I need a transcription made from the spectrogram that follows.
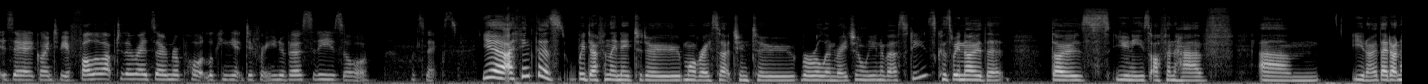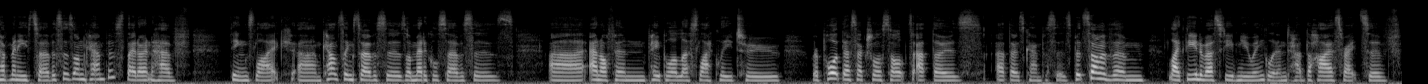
is there going to be a follow up to the Red Zone report looking at different universities, or what's next? Yeah, I think there's we definitely need to do more research into rural and regional universities because we know that those unis often have, um, you know, they don't have many services on campus. They don't have things like um, counselling services or medical services, uh, and often people are less likely to report their sexual assaults at those at those campuses. But some of them, like the University of New England, had the highest rates of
